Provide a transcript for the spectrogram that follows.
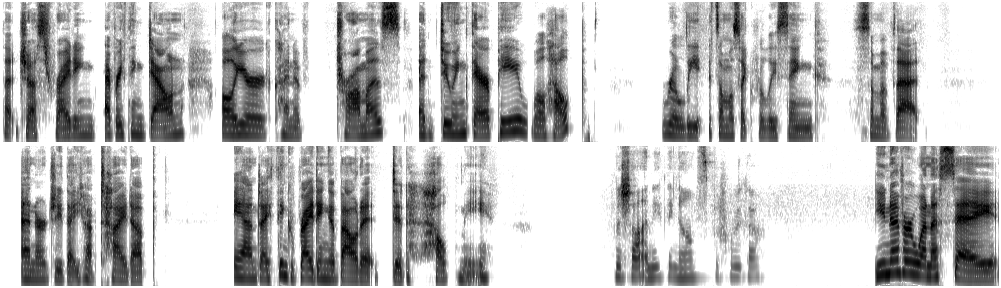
that just writing everything down, all your kind of traumas and doing therapy will help. Release it's almost like releasing some of that energy that you have tied up. And I think writing about it did help me. Michelle, anything else before we go? You never want to say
